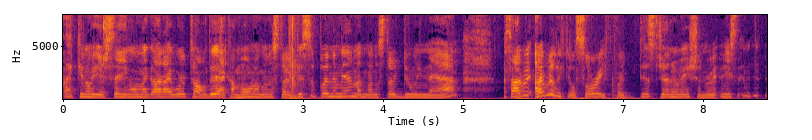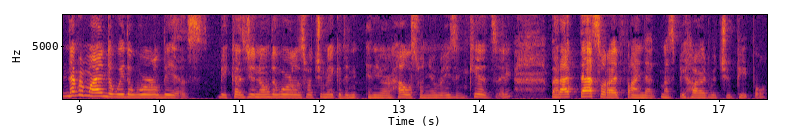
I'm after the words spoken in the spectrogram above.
Like, you know, you're saying, oh my God, I worked all day. I come home, I'm going to start disciplining him. I'm going to start doing that. so I, re- I really feel sorry for this generation. Never mind the way the world is, because you know the world is what you make it in, in your house when you're raising kids, eh? But I, that's what I find that must be hard with you people.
